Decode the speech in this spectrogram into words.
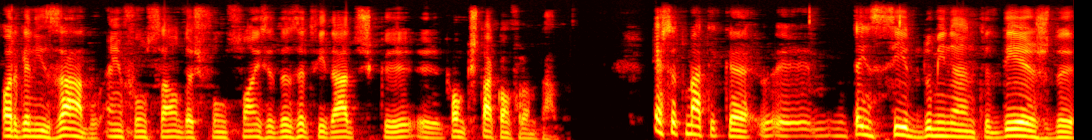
organizado em função das funções e das atividades que, eh, com que está confrontado. Esta temática eh, tem sido dominante desde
